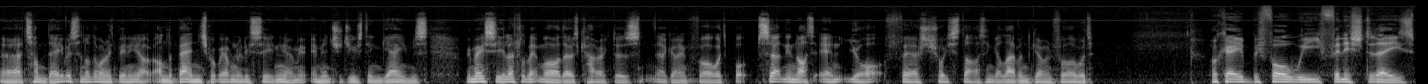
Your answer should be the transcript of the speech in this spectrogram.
Uh, Tom Davies, another one who's been you know on the bench, but we haven't really seen you know him introduced in games. We may see a little bit more of those characters uh, going forward, but certainly not in your first choice starting eleven going forward. Okay, before we finish today's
